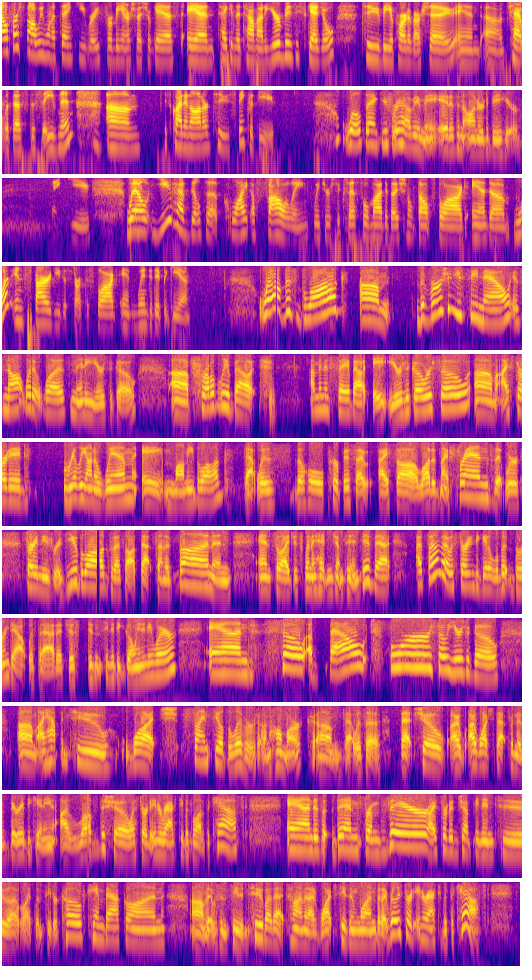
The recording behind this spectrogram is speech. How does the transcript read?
Well, first of all, we want to thank you, Ruth, for being our special guest and taking the time out of your busy schedule to be a part of our show and uh, chat with us this evening. Um, it's quite an honor to speak with you. Well, thank you for having me. It is an honor to be here. Thank you. Well, you have built up quite a following with your successful My Devotional Thoughts blog. And um, what inspired you to start this blog, and when did it begin? Well, this blog, um, the version you see now is not what it was many years ago. Uh, probably about, I'm going to say about eight years ago or so, um, I started really on a whim a mommy blog. That was the whole purpose. I, I saw a lot of my friends that were starting these review blogs, and I thought that sounded fun, and and so I just went ahead and jumped in and did that. I found that I was starting to get a little bit burned out with that. It just didn't seem to be going anywhere. And so about four or so years ago, um, I happened to watch Signed, Sealed, Delivered on Hallmark. Um, that was a that show. I, I watched that from the very beginning. I loved the show. I started interacting with a lot of the cast, and as, then from there, I started jumping into uh, like when Cedar Cove came back on. Um, it was in season two by that time, and I'd watched season one. But I really started interacting with the cast,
